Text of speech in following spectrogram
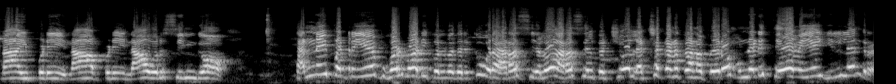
நான் இப்படி நான் அப்படி நான் ஒரு சிங்கம். தன்னை பற்றியே புகழ்பாடி கொள்வதற்கு ஒரு அரசியலோ அரசியல் கட்சியோ லட்சக்கணக்கான பேரோ முன்னாடி தேவையே இல்லைங்கிற.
